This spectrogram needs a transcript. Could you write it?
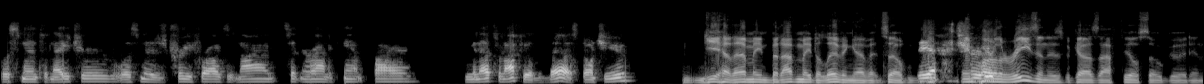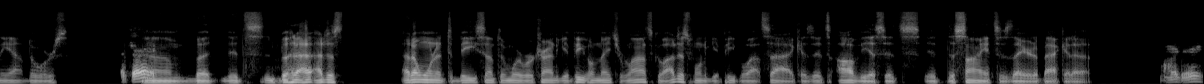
listening to nature, listening to tree frogs at night, sitting around a campfire. I mean, that's when I feel the best, don't you? Yeah, I mean, but I've made a living of it. So, yeah, and part of the reason is because I feel so good in the outdoors. That's right. Um, but it's, but I, I, just, I don't want it to be something where we're trying to get people in nature reliance school. I just want to get people outside because it's obvious. It's, it, the science is there to back it up. I agree.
